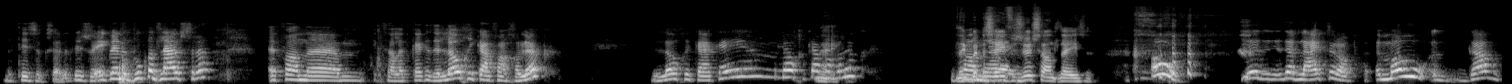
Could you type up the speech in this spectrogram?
Dat is ook zo. Dat is zo. Ik ben het boek aan het luisteren eh, van, ehm, ik zal even kijken, De Logica van Geluk. De Logica, ken je hem? Logica Nee. van Geluk? Nee, ik ben de eh, Zeven Zussen aan het lezen. Oh, dat, dat lijkt erop. Mo Gaw-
